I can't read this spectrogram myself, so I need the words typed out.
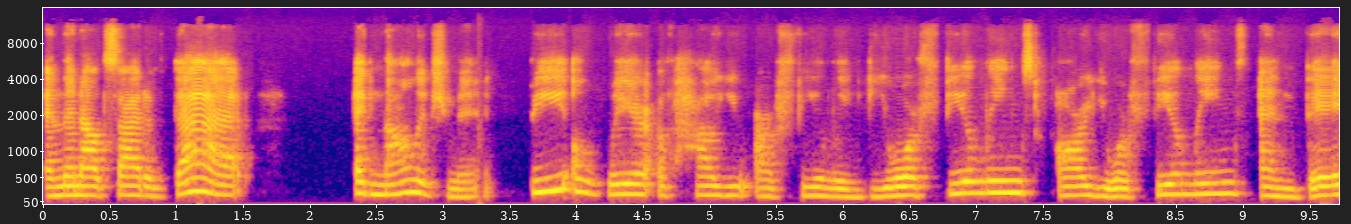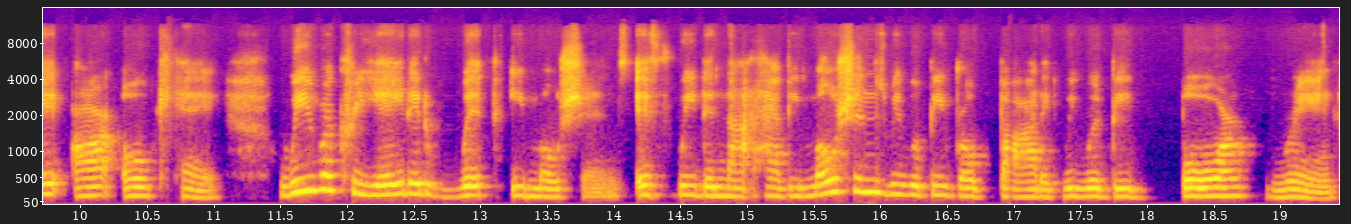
And then outside of that, acknowledgement be aware of how you are feeling. Your feelings are your feelings and they are okay. We were created with emotions. If we did not have emotions, we would be robotic, we would be boring.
